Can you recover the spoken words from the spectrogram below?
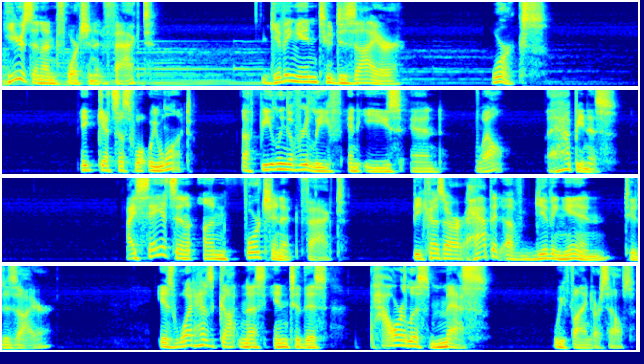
Here's an unfortunate fact giving in to desire works. It gets us what we want a feeling of relief and ease and, well, happiness. I say it's an unfortunate fact because our habit of giving in to desire is what has gotten us into this powerless mess we find ourselves.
